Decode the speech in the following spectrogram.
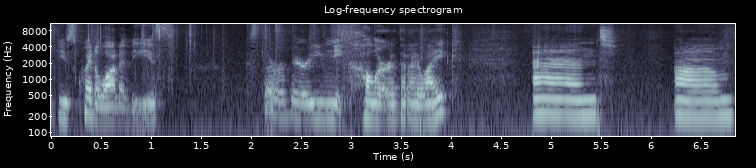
I've used quite a lot of these because they're a very unique color that I like. And um,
